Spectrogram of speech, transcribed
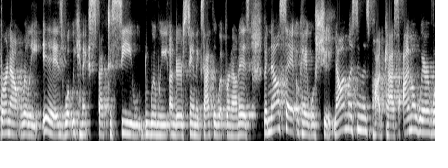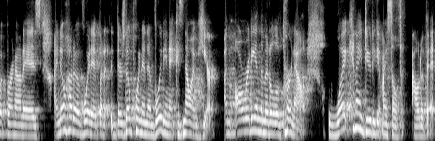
burnout really is what we can expect to see when we understand exactly what burnout is. But now say okay well shoot now i'm listening to this podcast. I'm aware of what burnout is. I know how to avoid it but there's no point in avoiding it because now i'm here. I'm already in the middle of burnout. What can i do to get myself out of it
